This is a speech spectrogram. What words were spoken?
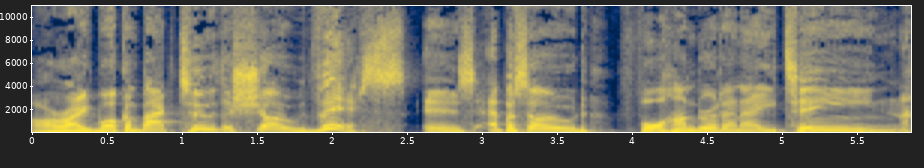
All right, welcome back to the show. This is episode 418.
